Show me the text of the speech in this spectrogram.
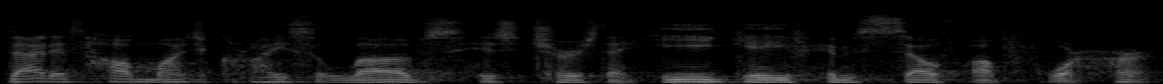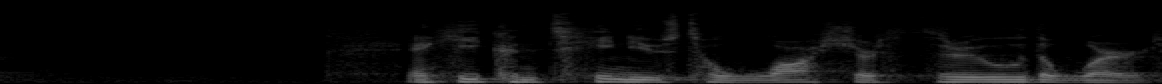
That is how much Christ loves his church, that he gave himself up for her. And he continues to wash her through the word,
